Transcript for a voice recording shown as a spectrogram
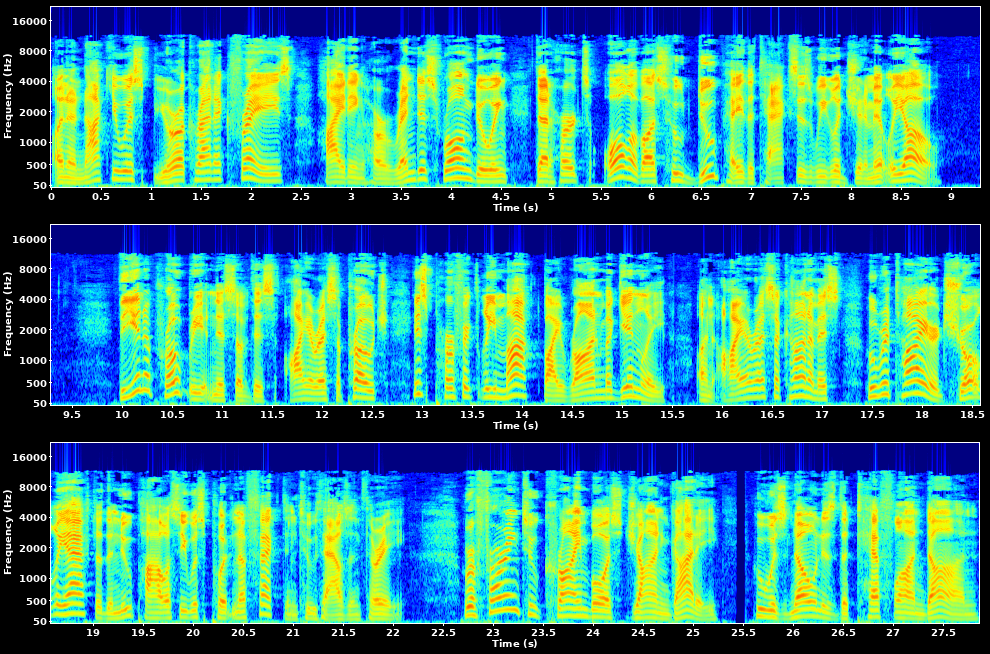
an innocuous bureaucratic phrase hiding horrendous wrongdoing that hurts all of us who do pay the taxes we legitimately owe. The inappropriateness of this IRS approach is perfectly mocked by Ron McGinley, an IRS economist who retired shortly after the new policy was put in effect in 2003. Referring to crime boss John Gotti, who was known as the Teflon Don,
